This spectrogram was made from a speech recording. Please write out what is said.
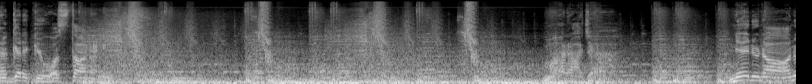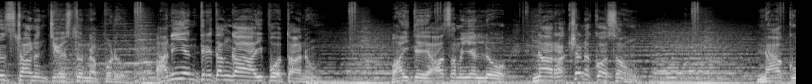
దగ్గరికి వస్తానని. మహారాజా నేను నా అనుష్ఠానం చేస్తున్నప్పుడు అనియంత్రితంగా అయిపోతాను. అయితే ఆ సమయంలో నా రక్షణ కోసం నాకు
